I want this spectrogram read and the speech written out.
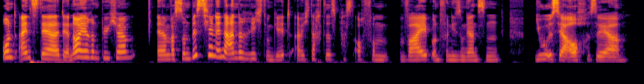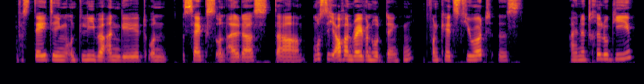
Und eins der, der neueren Bücher ähm, was so ein bisschen in eine andere Richtung geht. Aber ich dachte, es passt auch vom Vibe und von diesem ganzen. You ist ja auch sehr was Dating und Liebe angeht und Sex und all das. Da musste ich auch an Ravenhood denken. Von Kate Stewart ist eine Trilogie,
